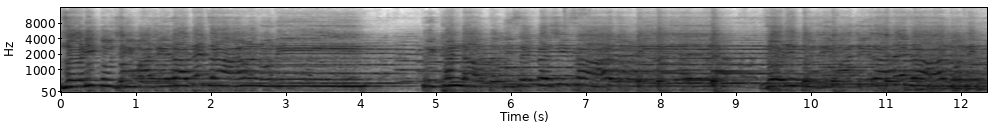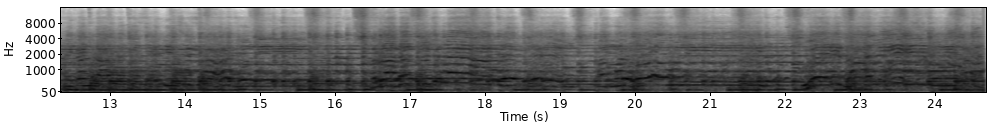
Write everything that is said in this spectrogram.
जोडी तुझी माझी राधे जाणून. त्रिखंडात दिसे कशी साजणी. जोडी तुझी माझी राधे जाणून. त्रिखंडात दिसे कशी साजणी. राधा कृष्णाचे प्रेम अमर होऊनी. वेळी झाली दुनियाही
